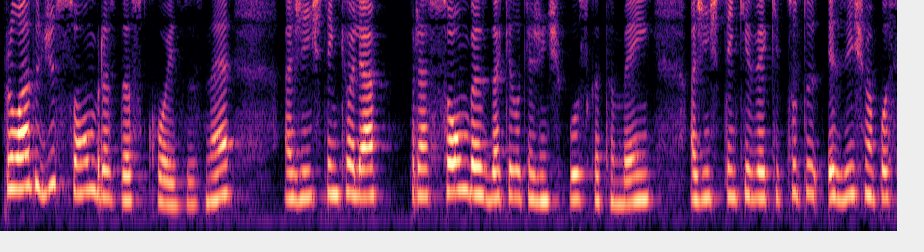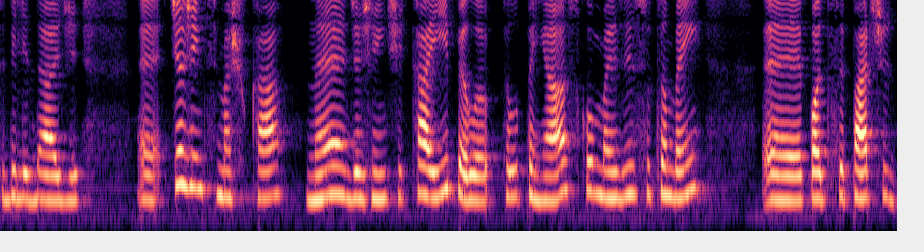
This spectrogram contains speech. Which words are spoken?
pro lado de sombras das coisas, né? A gente tem que olhar para as sombras daquilo que a gente busca também. A gente tem que ver que tudo existe uma possibilidade é, de a gente se machucar, né? De a gente cair pelo, pelo penhasco, mas isso também é, pode ser parte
